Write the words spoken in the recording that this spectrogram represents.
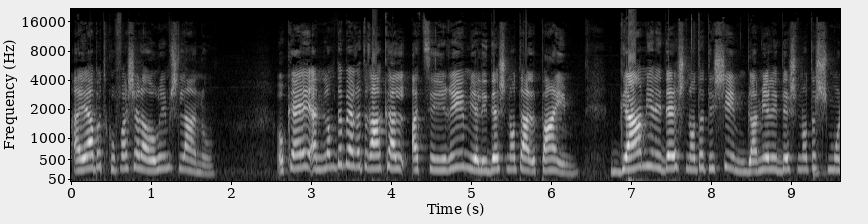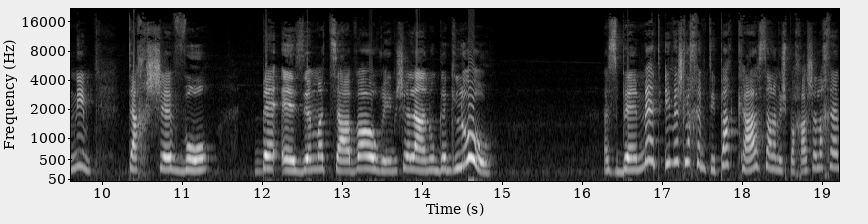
היה בתקופה של ההורים שלנו. אוקיי? אני לא מדברת רק על הצעירים ילידי שנות האלפיים. גם ילידי שנות התשעים, גם ילידי שנות השמונים. תחשבו באיזה מצב ההורים שלנו גדלו. אז באמת, אם יש לכם טיפה כעס על המשפחה שלכם,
